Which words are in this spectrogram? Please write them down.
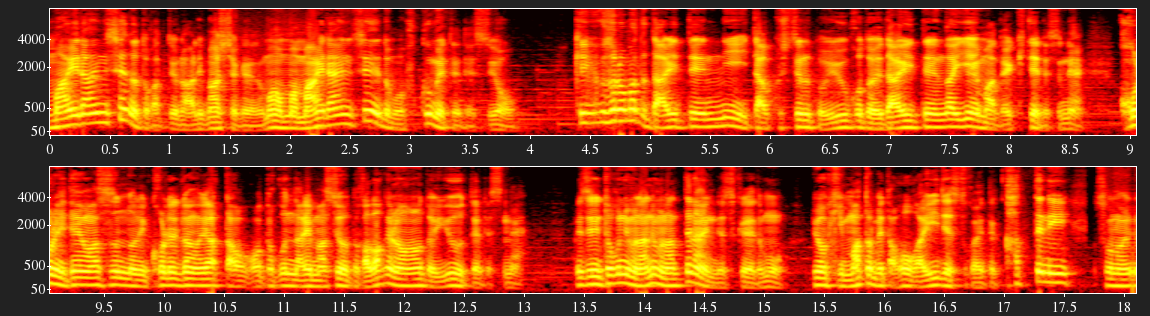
マイライン制度とかっていうのありましたけれども、まあ、マイライン制度も含めてですよ。結局それはまた代理店に委託してるということで代理店が家まで来てですねここに電話するのにこれでやった方がお得になりますよとかわけのわからんこと言うてですね別に特にも何もなってないんですけれども料金まとめた方がいいですとか言って勝手にその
